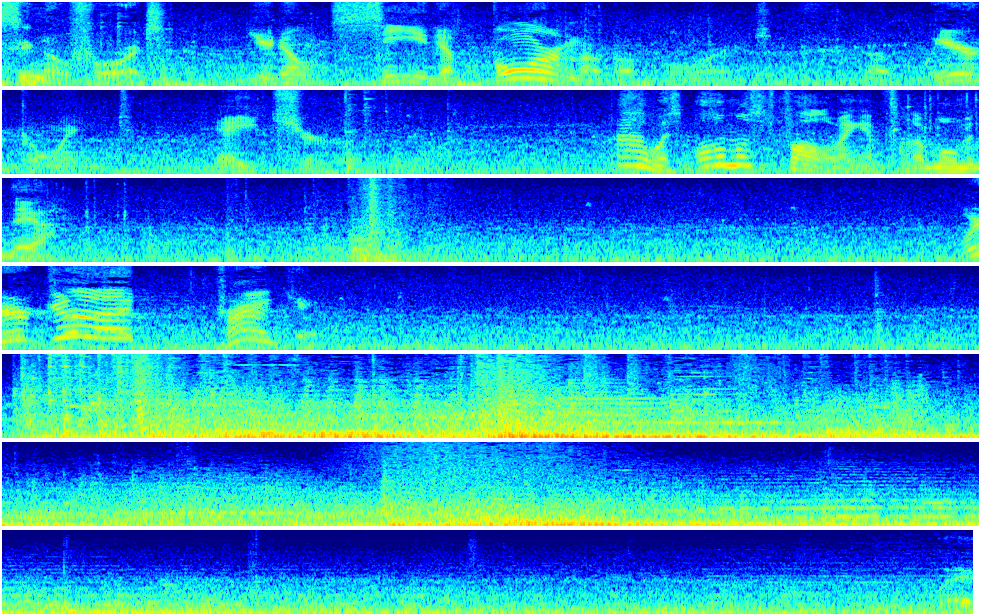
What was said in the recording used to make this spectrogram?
see no forge. You don't see the form of a forge, but we're going to nature. I was almost following him for a moment there. We're good. Crank it.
